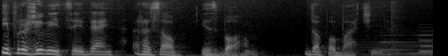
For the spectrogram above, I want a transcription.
і проживіть цей день разом із Богом. До побачення.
